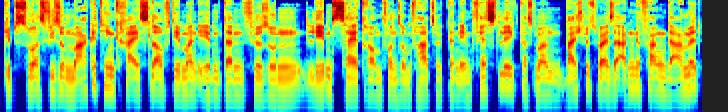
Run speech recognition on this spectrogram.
gibt es sowas wie so einen Marketingkreislauf, den man eben dann für so einen Lebenszeitraum von so einem Fahrzeug dann eben festlegt, dass man beispielsweise angefangen damit,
